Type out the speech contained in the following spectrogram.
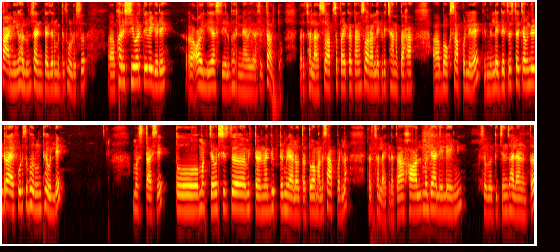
पाणी घालून सॅनिटायझरमध्ये थोडंसं फरशीवरती वगैरे ऑइली असेल भरण्या वगैरे असेल चालतो. तर चला साफसफाई करताना स्वराला इकडे छान आता हा बॉक्स सापडलेला आहे. तिने लगेचच त्याच्यामध्ये ड्रायफ्रूट्स भरून ठेवले. मस्त असे. तो मागच्या वर्षीच मिस्टरांना गिफ्ट मिळाला होता तो आम्हाला सापडला. तर चला इकडे आता हॉलमध्ये आलेले आहे मी. सगळं किचन झाल्यानंतर.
